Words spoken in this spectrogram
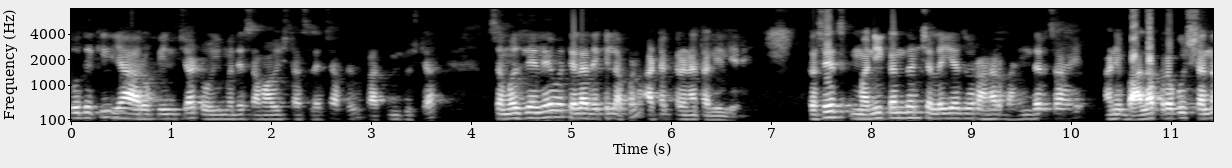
तो देखील या आरोपींच्या टोळीमध्ये समाविष्ट असल्याचे आपल्याला प्राथमिकदृष्ट्या समजलेले आहे व त्याला देखील आपण अटक करण्यात आलेली आहे. तसेच मणिकंदन चलैया जो राहणार भाईंदरचा आहे आणि बालाप्रभू शन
